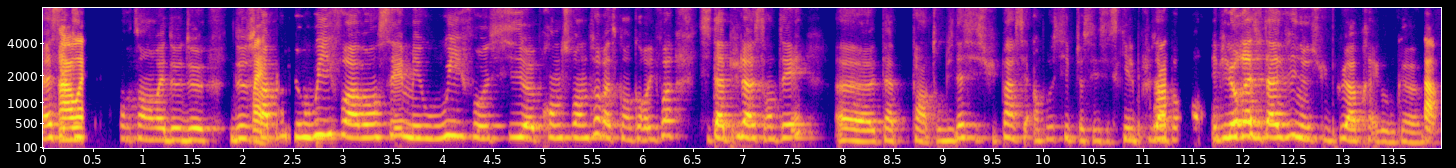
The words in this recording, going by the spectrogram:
Là, c'est Ah ouais, important ouais, de, de, de se ouais. rappeler que oui, il faut avancer, mais oui, il faut aussi euh, prendre soin de soi parce qu'encore une fois, si tu n'as plus la santé, euh, t'as- enfin, ton business ne suit pas, c'est impossible, tu vois, c'est ce qui est le plus important. Et puis le reste de ta vie ne suit plus après. Donc, euh, ça.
